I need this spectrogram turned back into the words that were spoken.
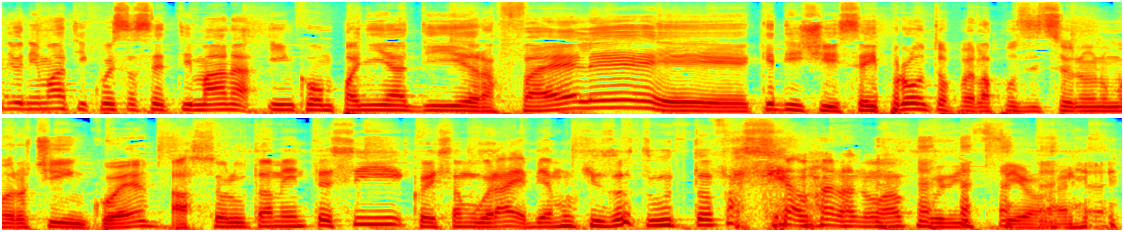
Radio Animati questa settimana in compagnia di Raffaele. E che dici? Sei pronto per la posizione numero 5? Assolutamente sì, con i samurai abbiamo chiuso tutto, passiamo alla nuova posizione.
